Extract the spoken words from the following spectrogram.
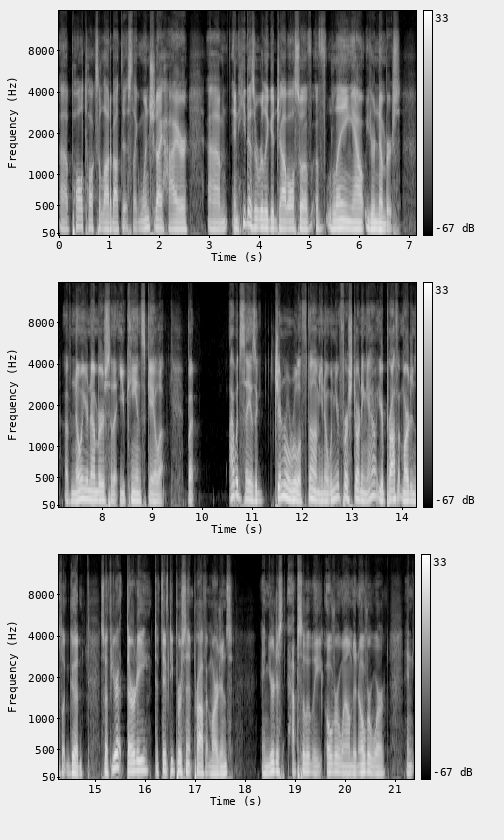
Uh, Paul talks a lot about this, like when should I hire? Um, and he does a really good job also of, of laying out your numbers, of knowing your numbers so that you can scale up. But I would say, as a general rule of thumb, you know, when you're first starting out, your profit margins look good. So if you're at 30 to 50% profit margins, and you're just absolutely overwhelmed and overworked and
